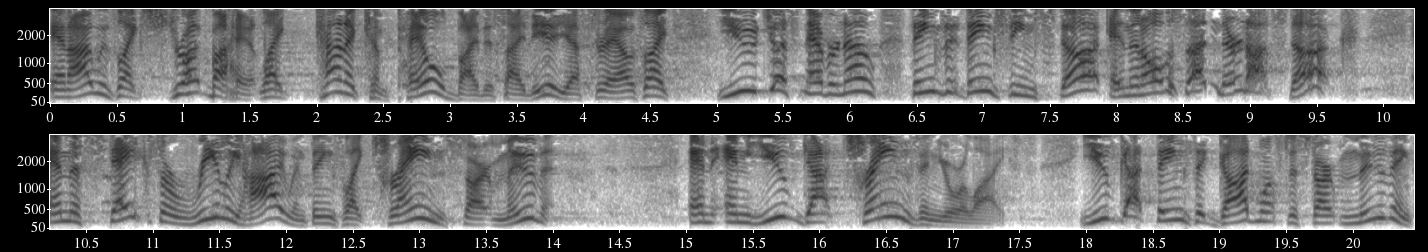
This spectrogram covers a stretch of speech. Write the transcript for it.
And I was like struck by it, like kind of compelled by this idea yesterday. I was like, you just never know. Things that things seem stuck and then all of a sudden they're not stuck. And the stakes are really high when things like trains start moving. And, and you've got trains in your life. You've got things that God wants to start moving.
